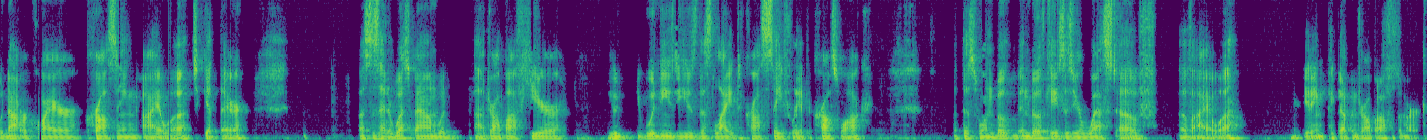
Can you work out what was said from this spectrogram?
would not require crossing Iowa to get there. Buses headed westbound would uh, drop off here. You, you would need to use this light to cross safely at the crosswalk. But this one, both in both cases, you're west of of Iowa. You're getting picked up and dropped off at the mark.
